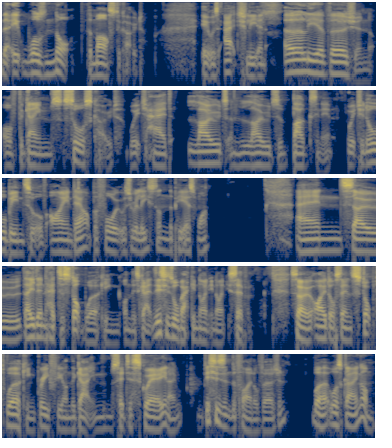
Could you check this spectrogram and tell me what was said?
that it was not the master code. It was actually an earlier version of the game's source code, which had loads and loads of bugs in it, which had all been sort of ironed out before it was released on the PS1 and so they then had to stop working on this game. This is all back in 1997. So Eidos then stopped working briefly on the game, said to Square, you know, this isn't the final version. What, what's going on?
